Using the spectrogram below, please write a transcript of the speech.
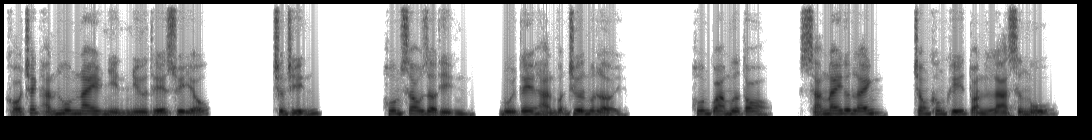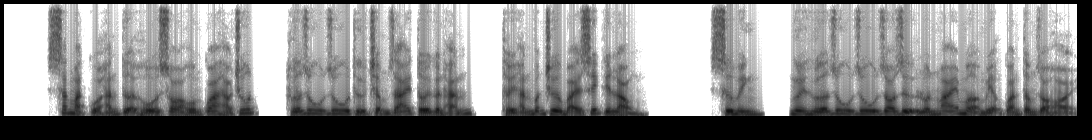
khó trách hắn hôm nay nhìn như thế suy yếu. Chương 9 Hôm sau giờ thịnh, bùi tê hàn vẫn chưa nuốt lời. Hôm qua mưa to, sáng nay ướt lánh, trong không khí toàn là sương mù. Sắc mặt của hắn tựa hồ so hôm qua hảo chút, hứa du du thử chậm rãi tới gần hắn, thấy hắn vẫn chưa bài xích tiến lòng. Sư Minh, Ngươi hứa du du do dự luôn mãi mở miệng quan tâm dò hỏi,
